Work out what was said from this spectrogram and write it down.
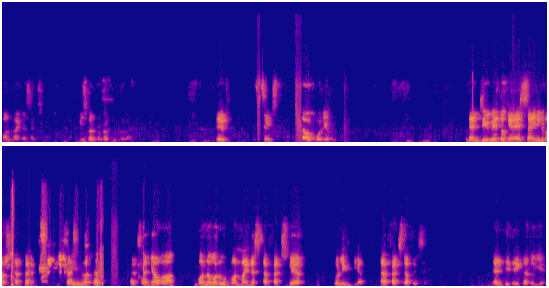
1 minus x. इसमें प्रोडक्ट होगा। फिफ्थ सिक्स्थ डाउट बोलिए लेंथी वे तो क्या है? साइन एफ़ एक्स का क्या होगा? One over root one minus f x square वो लिख दिया। एफ़ एक्स का फिर से। तो ये।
